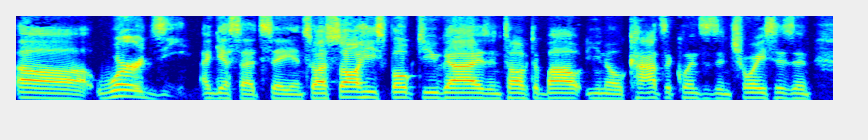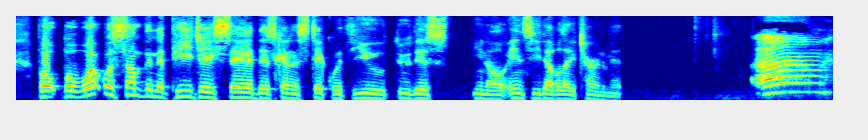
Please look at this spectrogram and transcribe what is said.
uh wordsy i guess i'd say. And so i saw he spoke to you guys and talked about you know consequences and choices. And but but what was something that pj said that's going to stick with you through this you know ncaa tournament? Um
